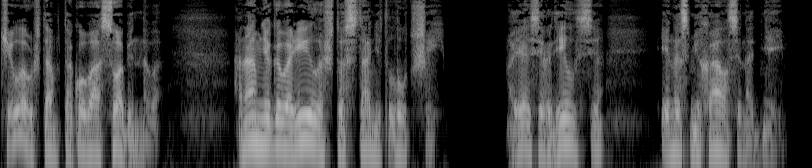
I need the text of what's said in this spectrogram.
Чего уж там такого особенного? Она мне говорила, что станет лучшей. А я сердился и насмехался над ней.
